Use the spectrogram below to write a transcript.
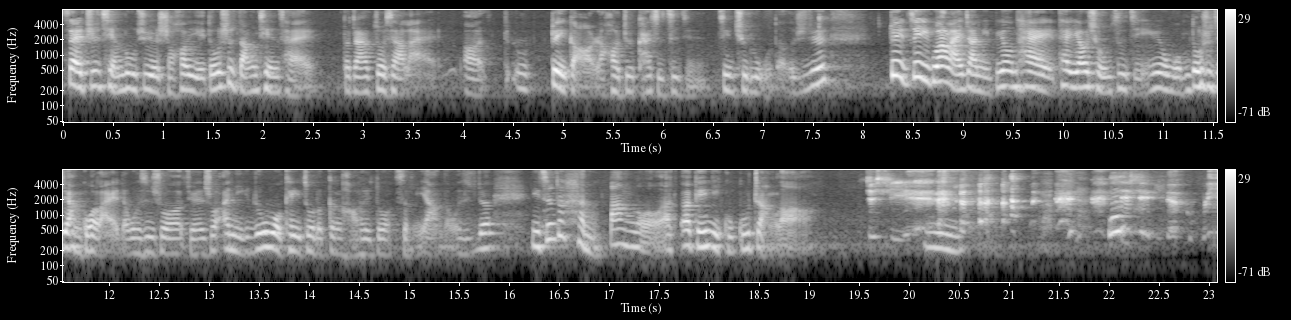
在之前录剧的时候也都是当天才大家坐下来。呃，对稿，然后就开始自己进去录的。我就觉得，对这一关来讲，你不用太太要求自己，因为我们都是这样过来的。我是说，觉得说啊，你如果可以做得更好，会做怎么样的？我就觉得你真的很棒了，要要给你鼓鼓掌了。谢谢，嗯，谢谢你的鼓励。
